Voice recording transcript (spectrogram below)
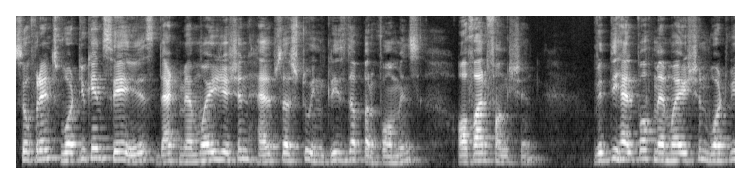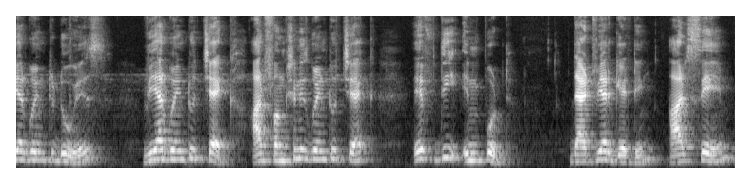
So friends, what you can say is that memoization helps us to increase the performance of our function. With the help of memoization, what we are going to do is we are going to check, our function is going to check if the input that we are getting are same,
